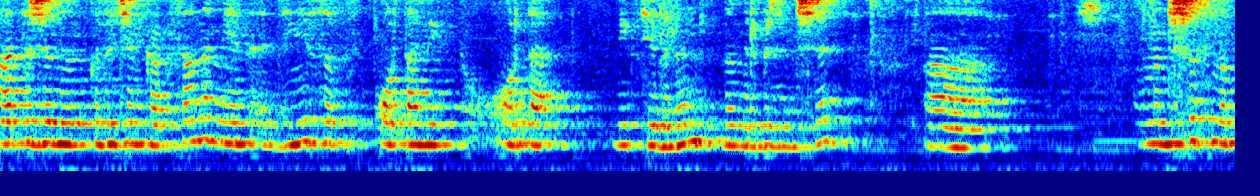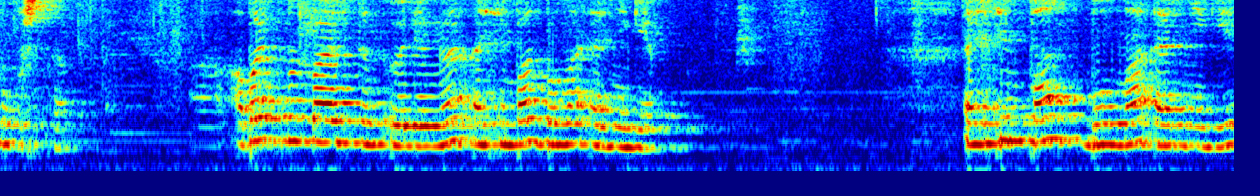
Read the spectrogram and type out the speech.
Аты- жөнім казаченко оксана мен денисов орта, орта мектебінің номер бірінші оныншы сынып оқушысы. Абай құнанбаевтың өлеңі әсемпаз болма әрнеге әсемпаз болма әрнеге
